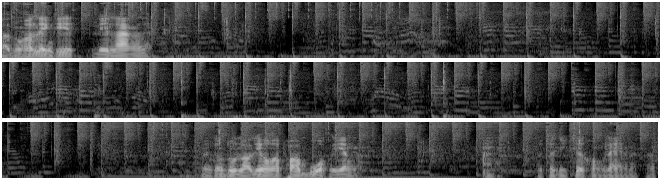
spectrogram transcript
ฝั่งของเขาเล็งที่เลนล่างแล้วแหละต้องดูรอเรียวเขาพร้อมบวกหรือยังอะเพราะตอนนี้เจอของแรงนะครับ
